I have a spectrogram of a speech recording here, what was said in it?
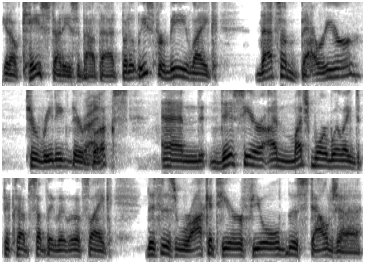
you know, case studies about that. But at least for me, like that's a barrier to reading their right. books. And this year, I'm much more willing to pick up something that looks like this is Rocketeer fueled nostalgia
